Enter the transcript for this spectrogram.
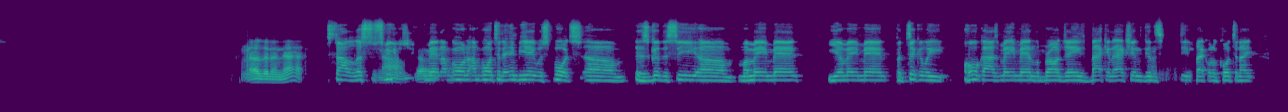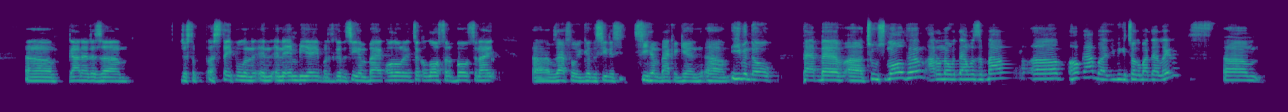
Other than that, Scholar, let's speak. Nah, man, I'm going. I'm going to the NBA with sports. Um, it's good to see um, my main man, your main man, particularly Hawkeye's main man, LeBron James, back in action. Good to see him back on the court tonight. Um, got it as um, just a, a staple in, the- in in the NBA, but it's good to see him back. Although they took a loss to the Bulls tonight, uh, it was absolutely good to see this see him back again. Um, even though Pat Bev uh, too smalled him, I don't know what that was about, uh, Hawkeye, but we can talk about that later. Um,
